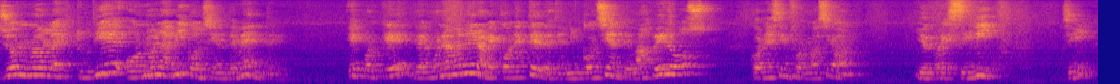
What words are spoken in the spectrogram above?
yo no la estudié o no la vi conscientemente. Es porque de alguna manera me conecté desde mi inconsciente más veloz con esa información y recibí. ¿sí?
